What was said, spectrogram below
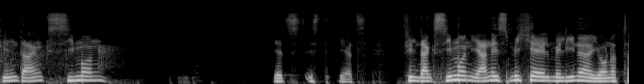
Vielen Dank, Simon. Jetzt ist jetzt. Vielen Dank, Simon, Janis, Michael, Melina, Jonathan.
